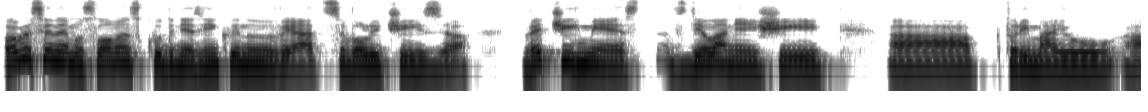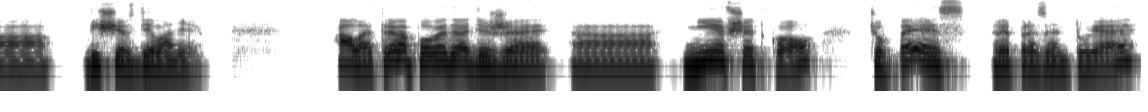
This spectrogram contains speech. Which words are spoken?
progresívnemu Slovensku dnes inklinujú viac voliči z väčších miest, vzdelanejší, ktorí majú vyššie vzdelanie. Ale treba povedať, že nie všetko, čo PS reprezentuje,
